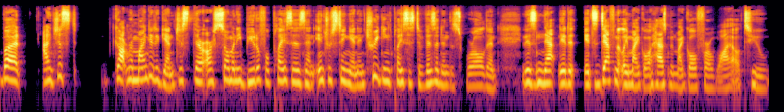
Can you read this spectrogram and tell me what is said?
but I just got reminded again just there are so many beautiful places and interesting and intriguing places to visit in this world. And it is ne- it, it's definitely my goal it has been my goal for a while to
